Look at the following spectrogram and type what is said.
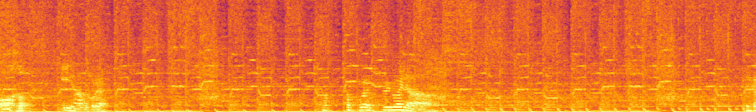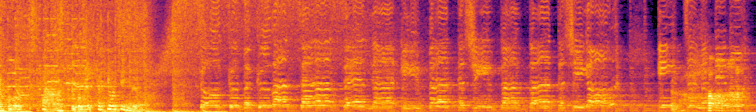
おいいなこれ。ちょっとこれすごいななんかこのパーンってこめっちゃ気持ちいいんだよな。はあ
